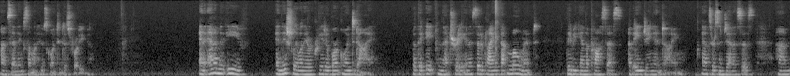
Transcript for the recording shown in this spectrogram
I'm sending someone who's going to destroy you. And Adam and Eve, initially when they were created, weren't going to die. But they ate from that tree, and instead of dying at that moment, they began the process of aging and dying. Answers in Genesis. Um,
